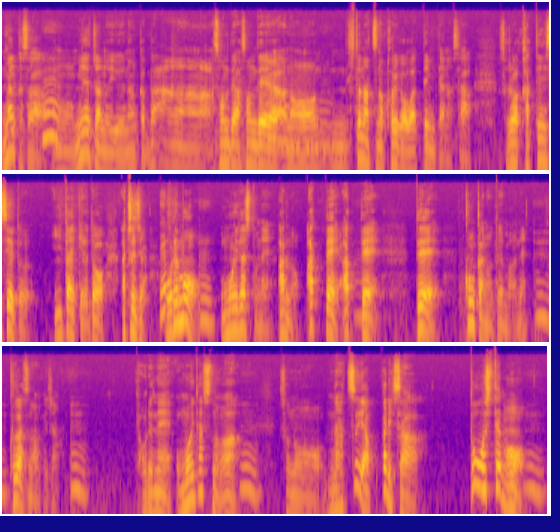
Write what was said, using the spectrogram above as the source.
なんかさ、あのみやちゃんの言うなんかバーン遊んで遊んで、あのひと夏の恋が終わってみたいなさそれは勝手にせえと言いたいけれどあ違う違うでも俺も思い出すとね、あるの。あってあって、で今回のテーマはね、うん。9月なわけじゃん。うん。俺ね思い出すのは、うん。その夏やっぱりさどうしてもうん。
